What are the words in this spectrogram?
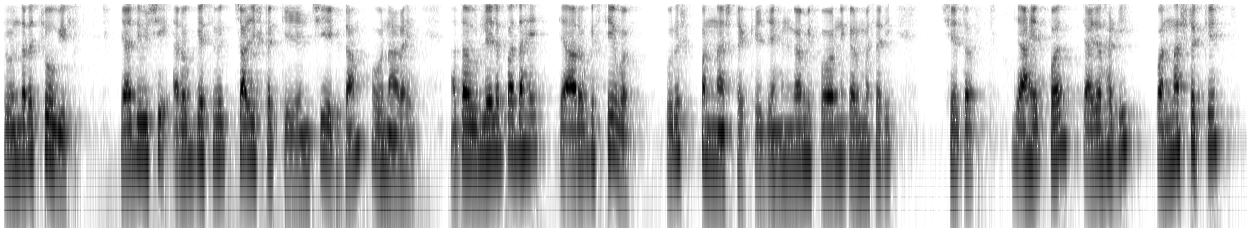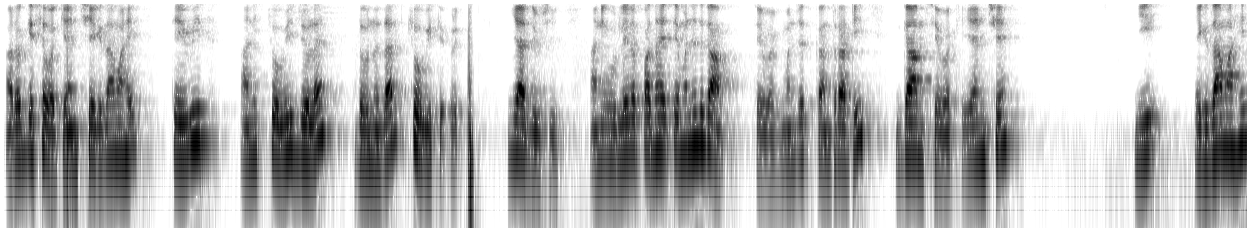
दोन हजार चोवीस या दिवशी आरोग्यसेवक चाळीस टक्के यांची एक्झाम होणार आहे. आता उरलेलं पद आहे ते आरोग्यसेवक पुरुष पन्नास टक्के जे हंगामी फवारणी कर्मचारी क्षेत्र जे आहेत पद त्याच्यासाठी पन्नास टक्के आरोग्यसेवक यांची एक्झाम आहे तेवीस आणि चोवीस जुलै दोन हजार चोवीस या दिवशी. आणि उरलेलं पद आहे ते म्हणजेच ग्रामसेवक म्हणजेच कंत्राटी ग्रामसेवक यांचे जी एक्झाम आहे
